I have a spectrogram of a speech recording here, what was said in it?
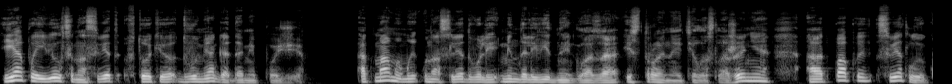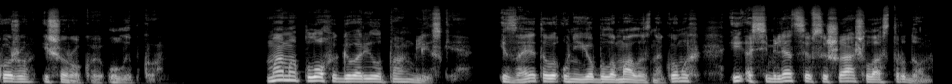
Я появился на свет в Токио двумя годами позже. От мамы мы унаследовали миндалевидные глаза и стройное телосложение, а от папы — светлую кожу и широкую улыбку. Мама плохо говорила по-английски. Из-за этого у нее было мало знакомых, и ассимиляция в США шла с трудом.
